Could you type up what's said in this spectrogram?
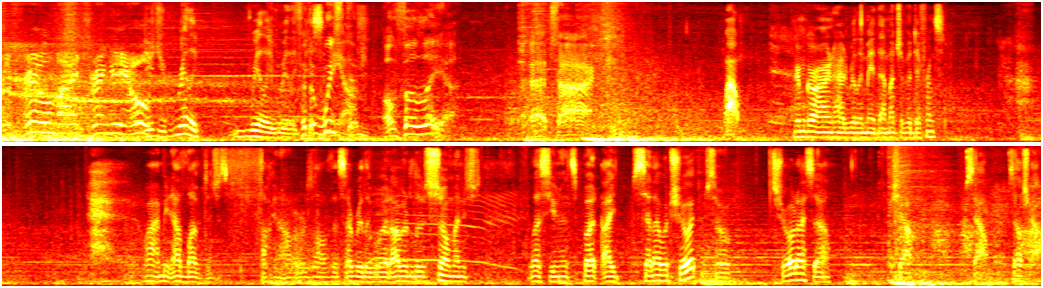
Fulfill my dringy oath. Dude, you really, really, really For the pissing me wisdom off. of Valaya. Attack! Wow. Grimgor Ironhide really made that much of a difference. Well, I mean, I'd love to just fucking auto-resolve this. I really would. I would lose so many less units, but I said I would show it, so show it I shall. Shall. Shall. Shall shall.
